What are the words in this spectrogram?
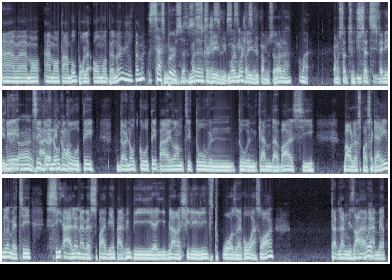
à, à mon, à Montembeau pour le home opener, justement? ça se peut, ça. Moi, Ça, c'est ce que ça, j'ai ça, vu. ça, Moi, moi je l'ai vu comme ça, là. Ouais. Comme ça, tu, tu satisfais les Mais, deux, Allen d'un autre côté, d'un autre côté, par exemple, tu trouves une, une canne de verre si, bon, là, c'est pas ça qui arrive, là, mais tu sais, si Allen avait super bien paru puis euh, il blanchit les livres 3-0 à soir, t'as de la misère Ah oui. à mettre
